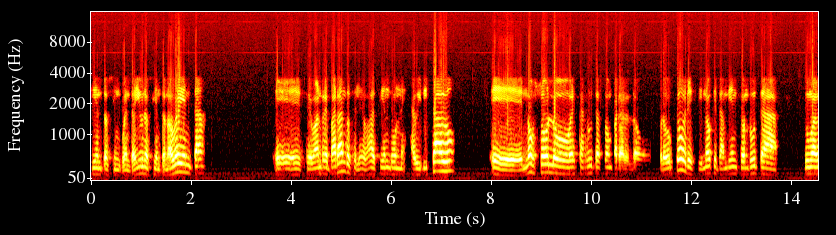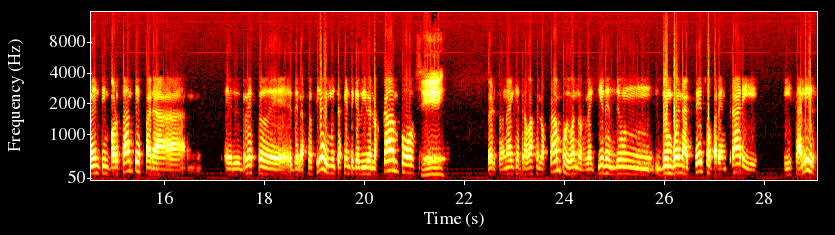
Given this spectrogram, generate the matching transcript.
151, 190. se van reparando, se les va haciendo un estabilizado. Eh, no solo estas rutas son para los productores, sino que también son rutas sumamente importantes para el resto de, la sociedad. Hay mucha gente que vive en los campos. Sí. Personal que trabaja en los campos y bueno, requieren de un, de un buen acceso para entrar y, y salir.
